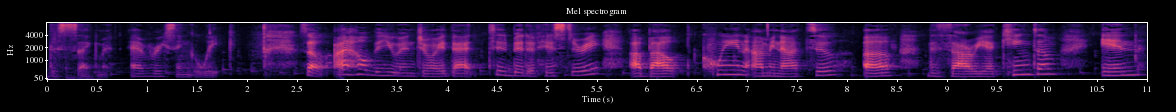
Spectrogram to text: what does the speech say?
this segment every single week. So I hope that you enjoyed that tidbit of history about Queen Aminatu of the Zaria Kingdom in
